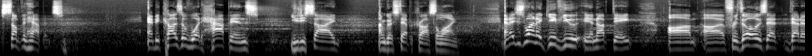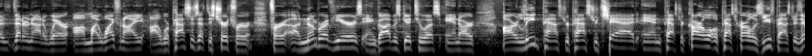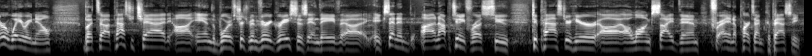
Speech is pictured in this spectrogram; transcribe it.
Something happens. And because of what happens, you decide, I'm going to step across the line. And I just want to give you an update um, uh, for those that, that, are, that are not aware. Uh, my wife and I uh, were pastors at this church for, for a number of years, and God was good to us. And our, our lead pastor, Pastor Chad, and Pastor Carlo, oh, Pastor Carlo is youth pastor, they're away right now. But uh, Pastor Chad uh, and the board of the church have been very gracious, and they've uh, extended an opportunity for us to, to pastor here alongside them for, in a part time capacity.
